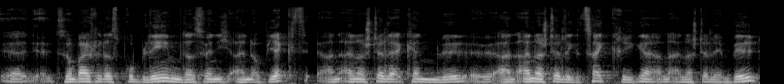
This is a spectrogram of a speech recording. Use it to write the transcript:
äh, zum Beispiel das Problem, dass wenn ich ein Objekt an einer Stelle erkennen will, äh, an einer Stelle gezeigt kriege, an einer Stelle im Bild,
